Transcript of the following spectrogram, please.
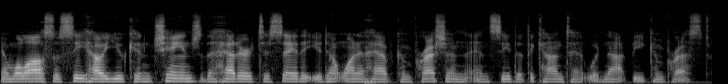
And we'll also see how you can change the header to say that you don't want to have compression and see that the content would not be compressed.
